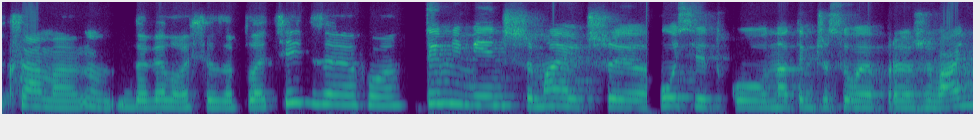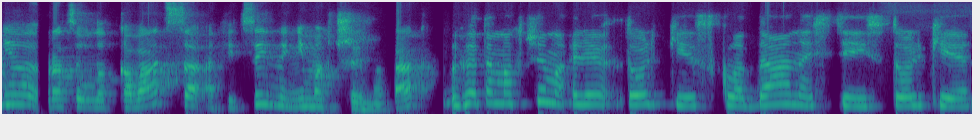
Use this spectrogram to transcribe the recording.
таксама ну, давялося заплаціць за яго. Тым не менш маючы посведку на тымчасовае пражыванне працаўладкавацца афіцыйна немагчыма так? Гэта магчыма але толькі складанасцей столькі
